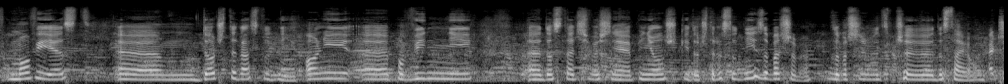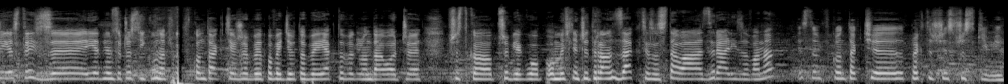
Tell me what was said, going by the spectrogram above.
W umowie jest em, do 14 dni. Oni e, powinni e, dostać właśnie pieniążki do 14 dni. Zobaczymy. Zobaczymy, czy dostają. A czy jesteś z jednym z uczestników na przykład w kontakcie, żeby powiedział tobie, jak to wyglądało, czy wszystko przebiegło pomyślnie, czy transakcja została zrealizowana? Jestem w kontakcie praktycznie z wszystkimi.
